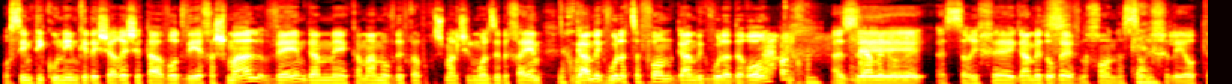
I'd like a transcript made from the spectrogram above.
עושים תיקונים כדי שהרשת תעבוד ויהיה חשמל, והם גם, אה, כמה מעובדי חברת החשמל שילמו על זה בחייהם, נכון. גם בגבול הצפון, גם בגבול הדרום. נכון. אז, גם בדובב. אז צריך, גם בדובב, נכון, אז כן. צריך להיות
